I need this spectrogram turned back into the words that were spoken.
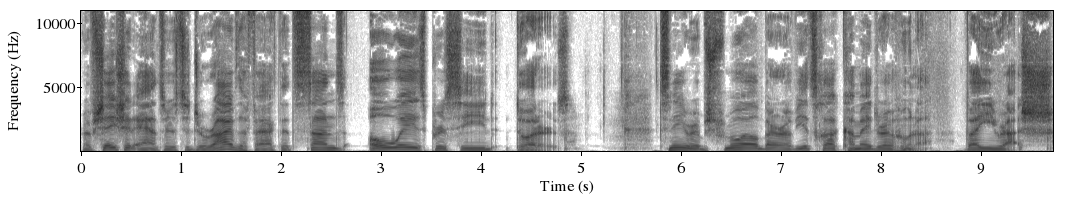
Rav Sheshet answers to derive the fact that sons always precede daughters. Tzni Reb Shmuel bar Rav Yitzchak Kamed Rav Huna, Vayirash.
